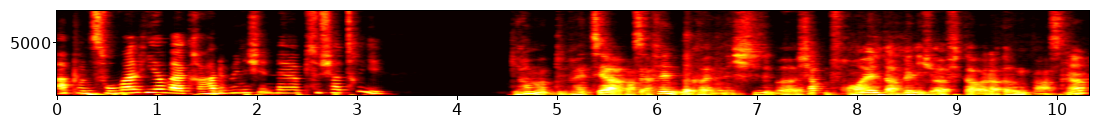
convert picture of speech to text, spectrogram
ab und zu mal hier, weil gerade bin ich in der Psychiatrie. Ja, du hättest ja was erfinden können. Ich, äh, ich habe einen Freund, da bin ich öfter oder irgendwas, ne?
